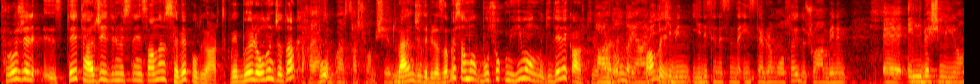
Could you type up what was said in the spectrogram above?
projede tercih edilmesine insanların sebep oluyor artık ve böyle olunca da Hayatım bu bu kadar saçma bir şey duymadım. bence de biraz abes ama bu çok mühim olma giderek artıyor. Pardon hala. da yani Vallahi. 2007 senesinde Instagram olsaydı şu an benim e, 55 milyon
